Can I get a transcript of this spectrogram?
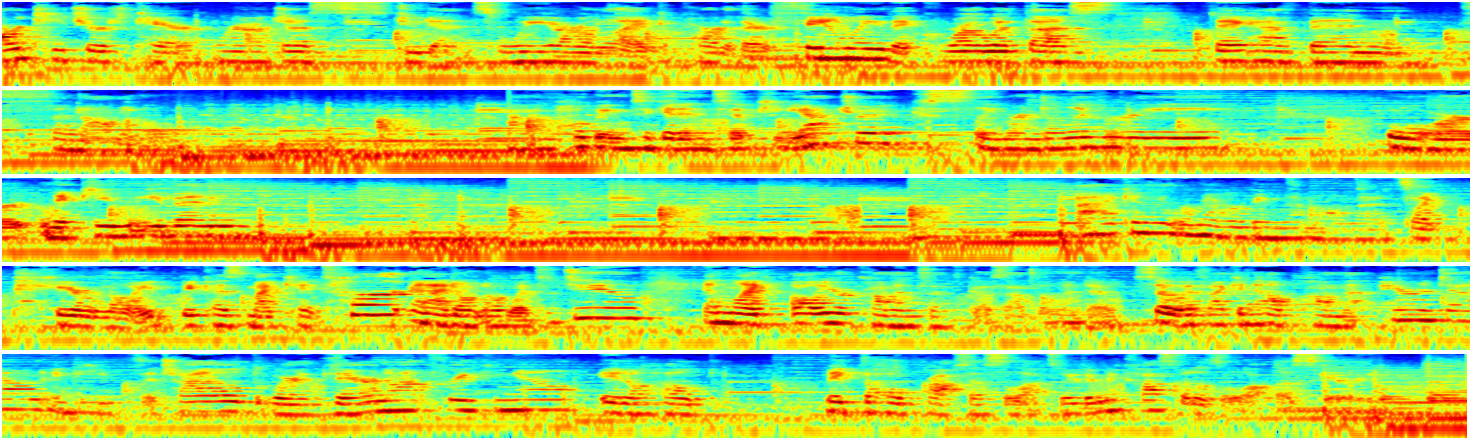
Our teachers care. We're not just students, we are like part of their family. They grow with us they have been phenomenal. I'm hoping to get into pediatrics, labor and delivery, or NICU even. I can remember being that mom that's like paranoid because my kid's hurt and I don't know what to do, and like all your common sense goes out the window. So if I can help calm that parent down and keep the child where they're not freaking out, it'll help make the whole process a lot smoother, make hospitals a lot less scary.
